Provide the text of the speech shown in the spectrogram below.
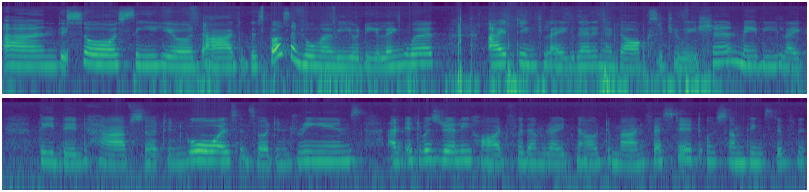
and so see here that this person whomever you're dealing with? I think like they're in a dark situation. Maybe like they did have certain goals and certain dreams and it was really hard for them right now to manifest it or some things def-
